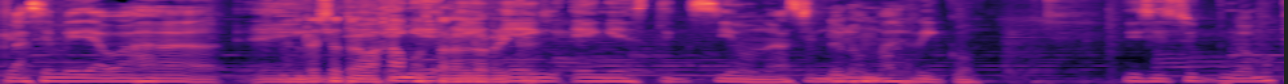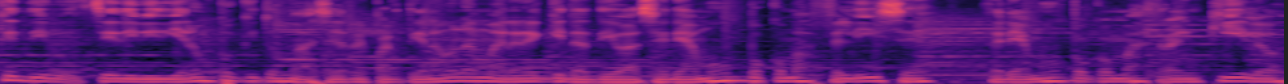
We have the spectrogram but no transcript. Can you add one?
clase media baja. en- El resto trabajamos en- para los ricos. En, extinción, haciéndolos más ricos. Y si supongamos que se dividiera un poquito más, se repartiera de una manera equitativa, seríamos un poco más felices, estaríamos un poco más tranquilos.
